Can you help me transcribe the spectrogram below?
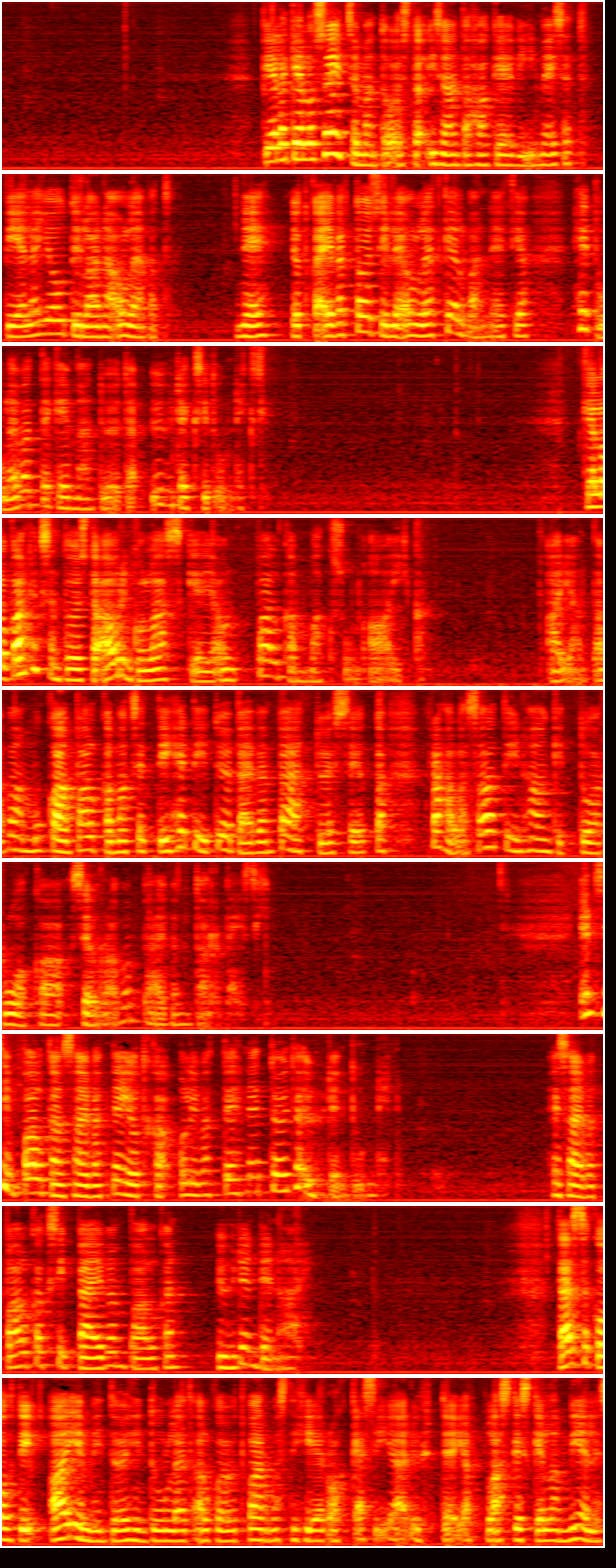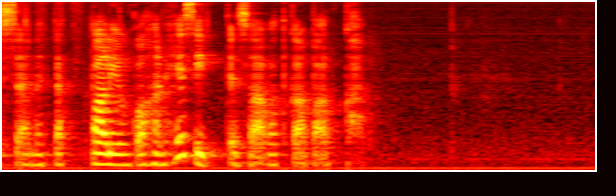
Vielä kello 17 isäntä hakee viimeiset, vielä joutilaana olevat, Ne, jotka eivät toisille olleet kelvanneet ja he tulevat tekemään työtä yhdeksi tunniksi. Kello 18 aurinko laskee ja on palkanmaksun aika. Ajan tavan mukaan palkka maksettiin heti työpäivän päättyessä, jotta rahalla saatiin hankittua ruokaa seuraavan päivän tarpeisiin. Ensin palkan saivat ne, jotka olivat tehneet töitä yhden tunnin. He saivat palkaksi päivän palkan yhden denaarin. Tässä kohti aiemmin töihin tulleet alkoivat varmasti hieroa käsiään yhteen ja laskeskella mielessään, että paljonkohan he sitten saavatkaan palkkaa.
